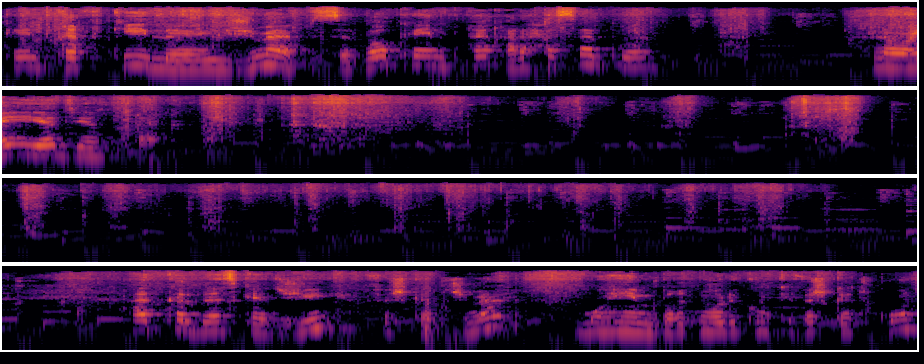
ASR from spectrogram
كاين دقيق كي يجمع بزاف وكاين دقيق على حسب نوعية ديال الدقيق هكا البنات كتجي فاش كتجمع. المهم بغيت نوريكم كيفاش كتكون.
